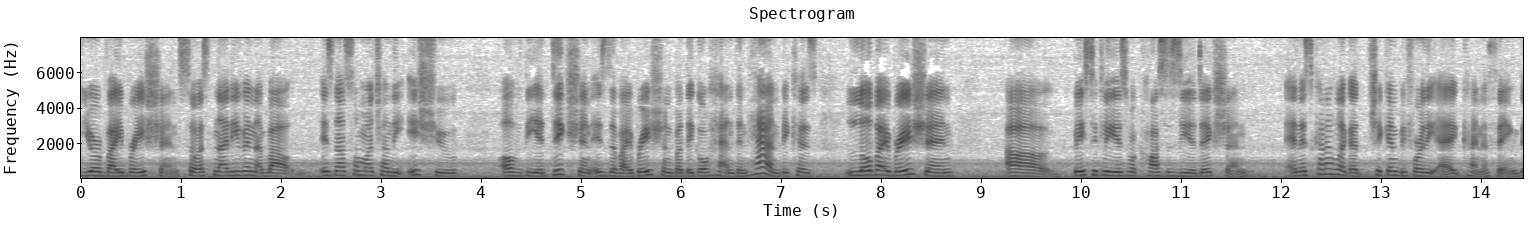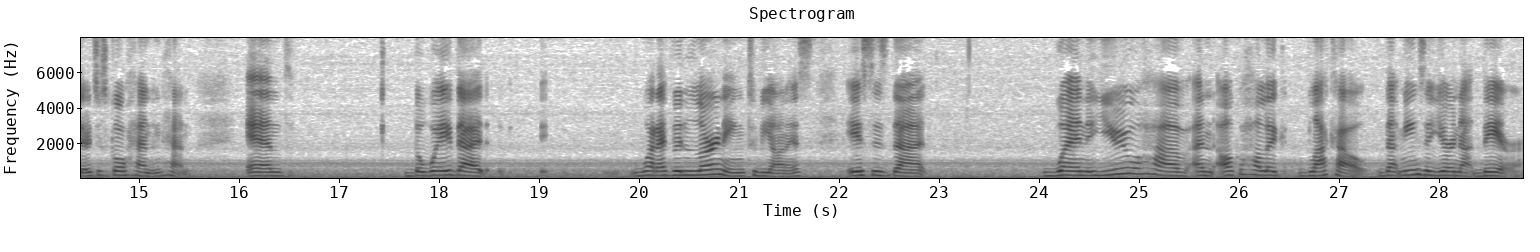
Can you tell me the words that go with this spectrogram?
your vibration so it's not even about it's not so much on the issue of the addiction is the vibration but they go hand in hand because low vibration uh, basically is what causes the addiction. And it's kind of like a chicken before the egg kind of thing. They just go hand in hand. And the way that what i've been learning to be honest is is that when you have an alcoholic blackout, that means that you're not there.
